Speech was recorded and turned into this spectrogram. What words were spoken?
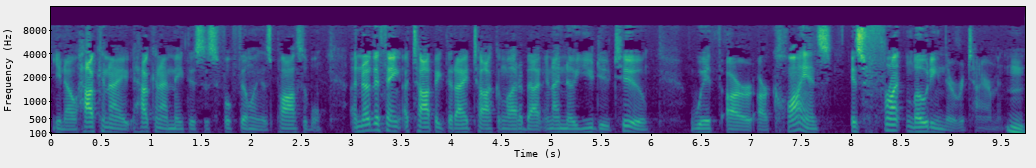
you know, how can I how can I make this as fulfilling as possible?" Another thing, a topic that I talk a lot about, and I know you do too, with our our clients, is front loading their retirement. Mm.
